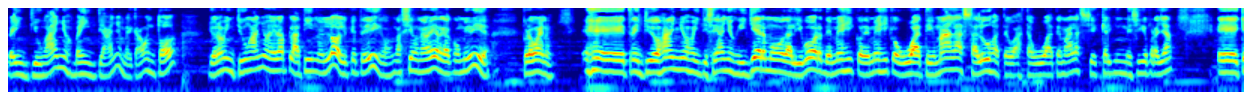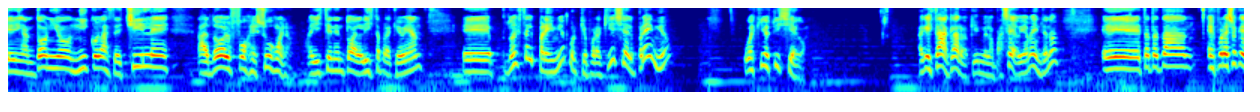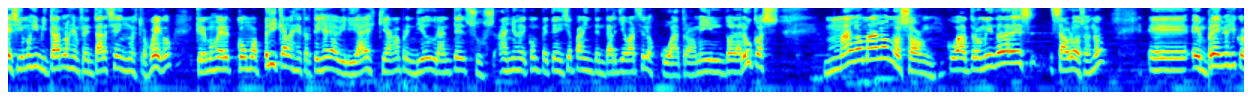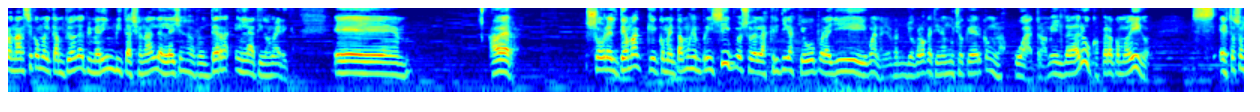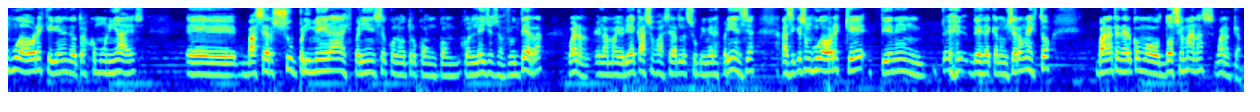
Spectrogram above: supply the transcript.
21 años, 20 años, me cago en todo. Yo a los 21 años era platino en LOL, ¿qué te digo? No hacía una verga con mi vida. Pero bueno, 32 eh, años, 26 años, Guillermo Dalibor de México, de México, Guatemala, saludos hasta, Guatemala, si es que alguien me sigue por allá. Eh, Kevin Antonio, Nicolás de Chile, Adolfo, Jesús, bueno, ahí tienen toda la lista para que vean. Eh, ¿Dónde está el premio? Porque por aquí decía el premio. ¿O es que yo estoy ciego? Aquí está, claro, aquí me lo pasé, obviamente, ¿no? Eh, es por eso que decidimos invitarlos a enfrentarse en nuestro juego. Queremos ver cómo aplican las estrategias y habilidades que han aprendido durante sus años de competencia para intentar llevarse los 4 mil dolarucos. Malo, malo no son. 4 mil dólares sabrosos, ¿no? Eh, en premios y coronarse como el campeón del primer invitacional de Legends of Runeterra en Latinoamérica. Eh, a ver, sobre el tema que comentamos en principio, sobre las críticas que hubo por allí, bueno, yo, creo que tiene mucho que ver con los 4.000 dolarucos, pero como digo, estos son jugadores que vienen de otras comunidades, eh, va a ser su primera experiencia con otro, con, con, Legends of Frontera. Bueno, en la mayoría de casos va a ser su primera experiencia. Así que son jugadores que tienen, desde que anunciaron esto, van a tener como dos semanas. Bueno, que,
